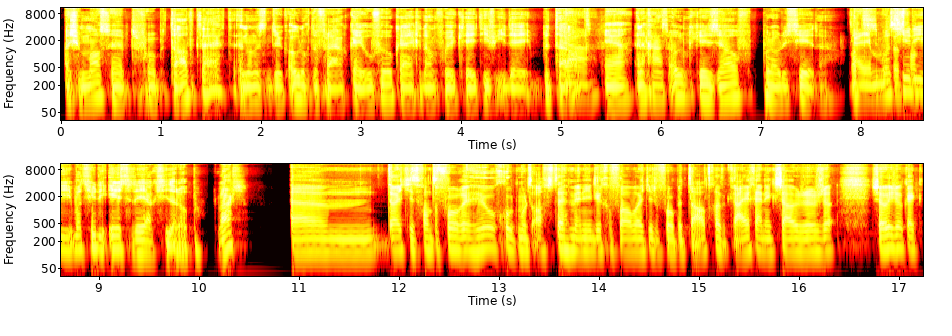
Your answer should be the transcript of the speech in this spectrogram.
als je massa hebt, voor betaald krijgt. En dan is natuurlijk ook nog de vraag: oké, hoeveel krijg je dan voor je creatief idee betaald? Ja. Ja. En dan gaan ze ook nog een keer zelf produceren. Wat, wat, is jullie, wat is jullie eerste reactie daarop? Lars? Ehm, dat je het van tevoren heel goed moet afstemmen. In ieder geval wat je ervoor betaald gaat krijgen. En ik zou er zo- sowieso, kijk.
